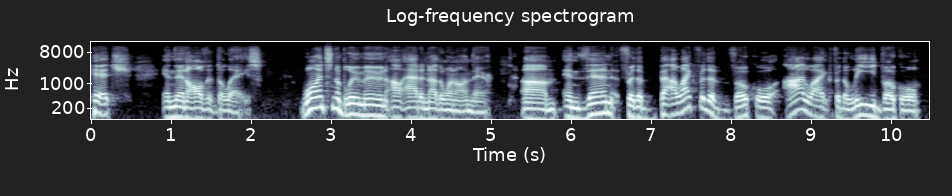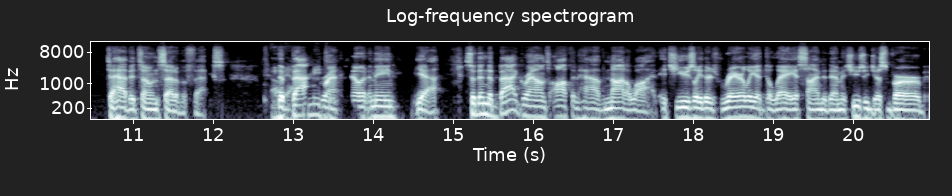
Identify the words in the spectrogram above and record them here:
pitch, and then all the delays. Once in a blue moon, I'll add another one on there. Um, and then for the, I like for the vocal, I like for the lead vocal to have its own set of effects. Oh, the yeah, background, you know what I mean? Yeah. So then the backgrounds often have not a lot. It's usually there's rarely a delay assigned to them. It's usually just verb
